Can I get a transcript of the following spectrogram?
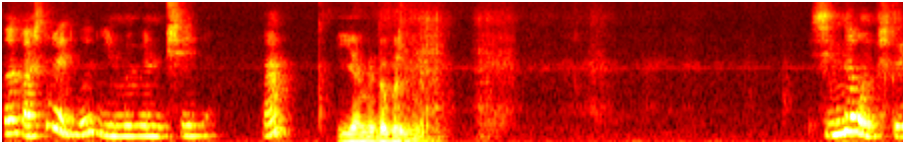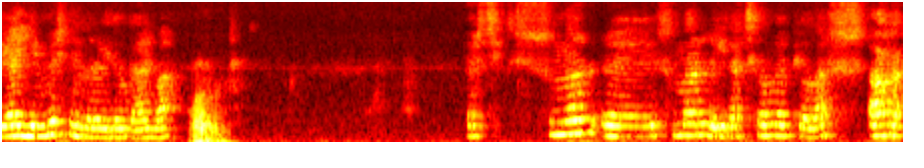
Bu kaç liraydı bu? 20 bin bir şeydi. 29 bin lira. Şimdi olmuştur ya 25 bin liraydı galiba. Olur. Gerçek. Şunlar, e, şunlarla ilaçlama yapıyorlar. Aha,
